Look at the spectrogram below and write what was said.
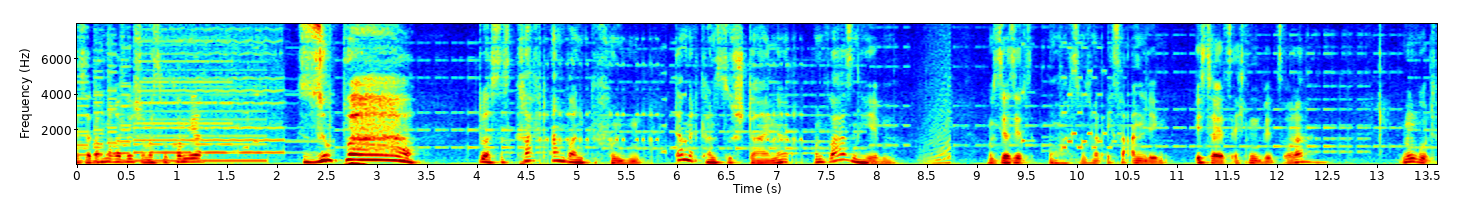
Die Geister doch noch erwischt. Und was bekommen wir? Super! Du hast das Kraftarmband gefunden. Damit kannst du Steine und Vasen heben. Muss ich das jetzt... Oh, das muss man extra anlegen. Ist doch jetzt echt ein Witz, oder? Nun gut.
